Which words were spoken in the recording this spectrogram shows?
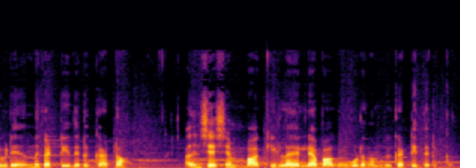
ഇവിടെ നിന്ന് കട്ട് ചെയ്തെടുക്കാം കേട്ടോ അതിനുശേഷം ബാക്കിയുള്ള എല്ലാ ഭാഗം കൂടെ നമുക്ക് കട്ട് ചെയ്തെടുക്കാം.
